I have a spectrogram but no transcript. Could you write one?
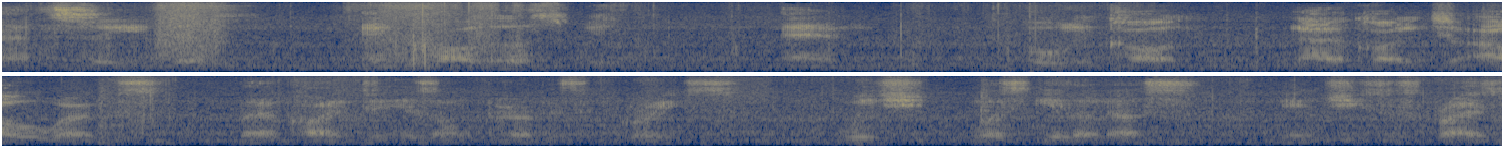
Hath saved us and called us with an holy calling, not according to our works, but according to his own purpose and grace, which was given us in Jesus Christ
